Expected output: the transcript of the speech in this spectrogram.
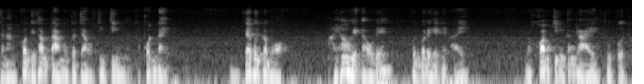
ฉะนั้นคนที่ทำตามพระพุทธเจ้าจริงๆก็พ้นได้แต่เพิ่นก็บอก ให้เฮาเฮ็ดเอาเด้เพิ่นบ่ได้เฮ็ดให้ไผว่าความจริงทั้งหลายถูกเปิดเผ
